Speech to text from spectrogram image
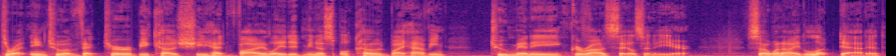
threatening to evict her because she had violated municipal code by having too many garage sales in a year. So when I looked at it,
